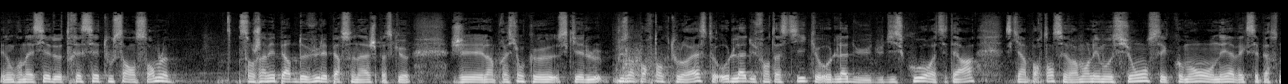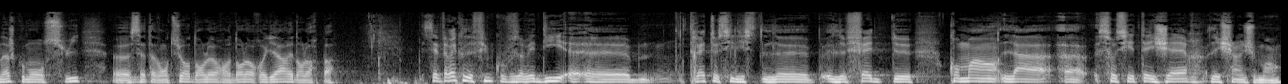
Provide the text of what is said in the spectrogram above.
Et donc on a essayé de tresser tout ça ensemble sans jamais perdre de vue les personnages parce que j'ai l'impression que ce qui est le plus important que tout le reste, au-delà du fantastique, au-delà du, discours, etc., ce qui est important, c'est vraiment l'émotion, c'est comment on est avec ces personnages, comment on suit euh, cette aventure dans leur, dans leur regard et dans leurs pas. C'est vrai que le film que vous avez dit euh, euh traite aussi le, le, fait de comment la euh, société gère les changements.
